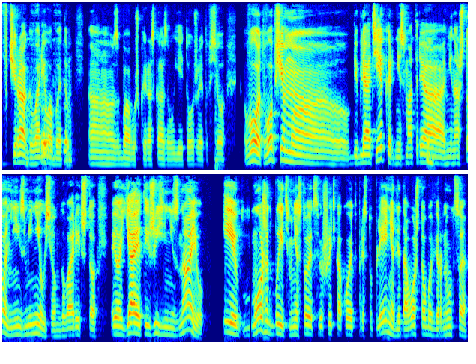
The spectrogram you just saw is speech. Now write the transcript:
вчера говорил об этом а, с бабушкой, рассказывал ей тоже это все. Вот, в общем, э, библиотекарь, несмотря ни на что, не изменился. Он говорит, что э, я этой жизни не знаю, и, может быть, мне стоит совершить какое-то преступление для того, чтобы вернуться,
